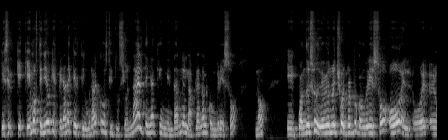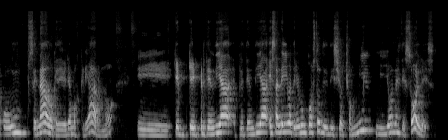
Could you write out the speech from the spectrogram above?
que, es el, que, hemos tenido que esperar a que el Tribunal Constitucional tenga que enmendarle la plana al Congreso, ¿no? Eh, cuando eso debe haberlo hecho el propio Congreso o, el, o, un Senado que deberíamos crear, ¿no? Eh, que, que, pretendía, pretendía, esa ley iba a tener un costo de 18 mil millones de soles,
